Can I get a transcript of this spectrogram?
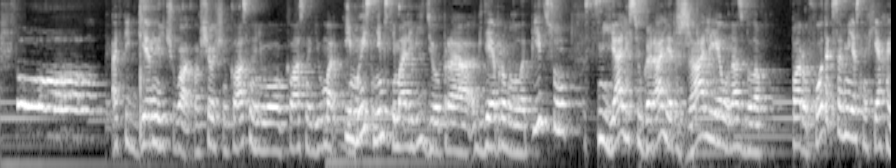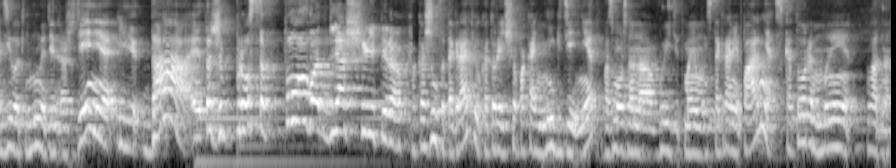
Что? Офигенный чувак. Вообще очень классный, у него классный юмор. И мы с ним снимали видео, про где я пробовала пиццу. Смеялись, угорали, ржали. У нас было пару фоток совместных, я ходила к нему на день рождения, и да, это же просто повод для шиперов. Покажу фотографию, которой еще пока нигде нет, возможно, она выйдет в моем инстаграме парня, с которым мы... Ладно,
